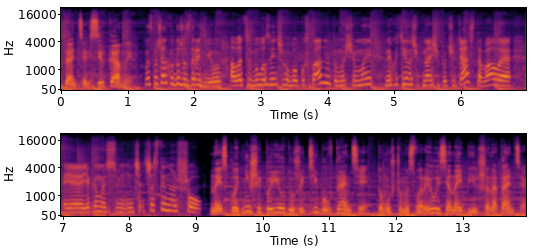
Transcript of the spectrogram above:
в танцях з зірками. Ми спочатку дуже зраділи, але це було з іншого боку складно, тому що ми не хотіли, щоб наші почуття ставали е, якимось частиною шоу. Найскладніший період у житті був танці, тому що ми сварилися найбільше на танцях.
